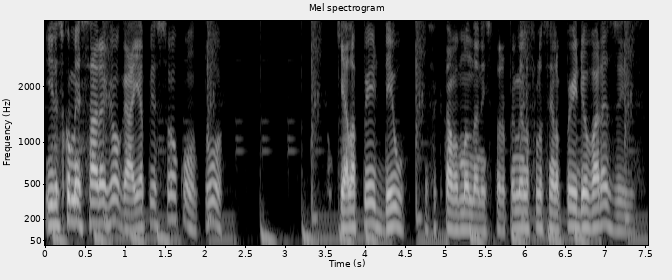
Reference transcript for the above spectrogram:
E eles começaram a jogar e a pessoa contou que ela perdeu. Essa que estava mandando a história para mim, ela falou assim, ela perdeu várias vezes.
